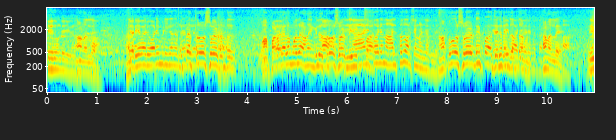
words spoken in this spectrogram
ചെയ്തുകൊണ്ടിരിക്കുന്നത്. ആണല്ലേ? ചെറിയ പരിപാടിയും പിടിക്കുന്നുണ്ട്. ഇപ്പൊ എത്ര വർഷമായിട്ടുണ്ട്? പഴകാലം മുതലാണ് എങ്കിലും എത്ര വർഷമായിട്ട് ഞാനിപ്പോ ഒരു നാല്പത് വർഷം കഴിഞ്ഞിട്ടുണ്ട്. നാൽപ്പത് വർഷമായിട്ട് ഈ പാചക എന്റെ ഈ പാചക രംഗത്താണ്. രംഗത്താണ്. ആണല്ലേ ഈ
